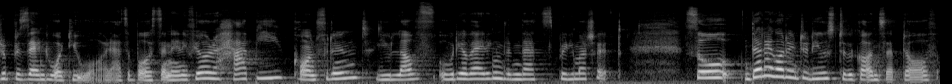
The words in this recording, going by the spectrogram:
represent what you are as a person. And if you're happy, confident, you love what you're wearing, then that's pretty much it. So then I got introduced to the concept of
